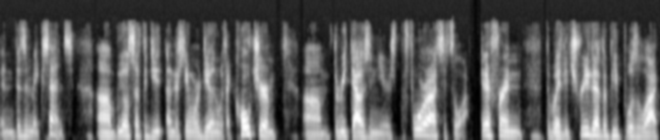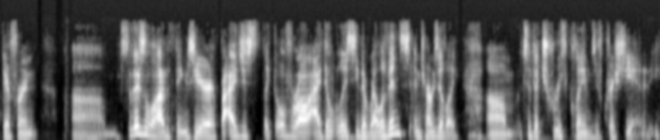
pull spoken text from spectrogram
and it doesn't make sense um, we also have to de- understand we're dealing with a culture um, 3,000 years before us. It's a lot different. The way they treated other people is a lot different. Um, so there's a lot of things here, but I just like overall, I don't really see the relevance in terms of like um, to the truth claims of Christianity.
